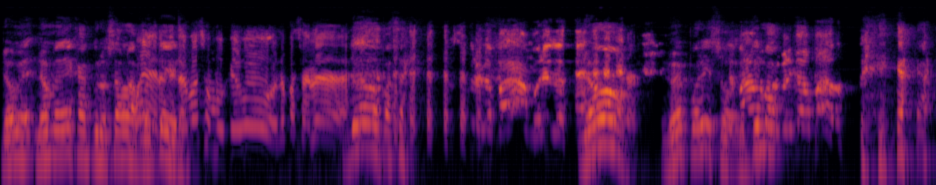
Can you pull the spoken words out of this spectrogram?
No me, no me dejan cruzar la bueno, te frontera. buquebú, no pasa nada. No, pasa... Nosotros lo pagamos, loco. no, no es por eso. Lo El tema, Pago.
